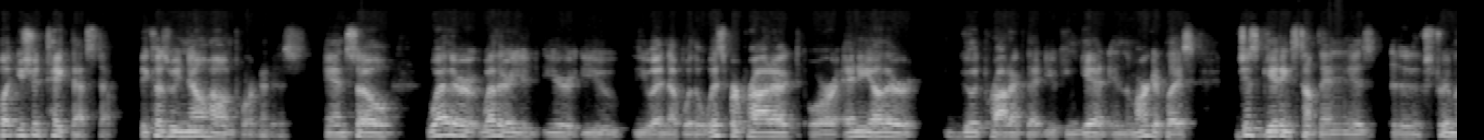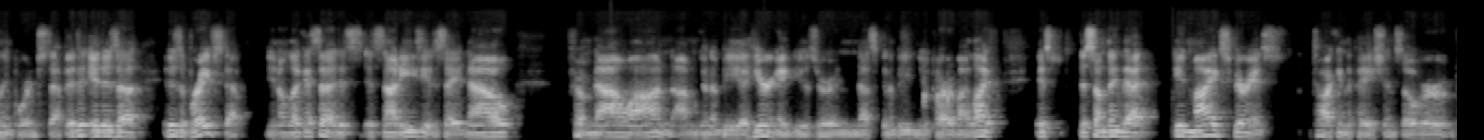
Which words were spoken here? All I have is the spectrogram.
But you should take that step because we know how important it is. And so whether whether you you you you end up with a whisper product or any other good product that you can get in the marketplace just getting something is an extremely important step. It, it is a it is a brave step. You know like i said it's it's not easy to say now from now on, I'm going to be a hearing aid user and that's going to be a new part of my life. It's, it's something that, in my experience, talking to patients over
